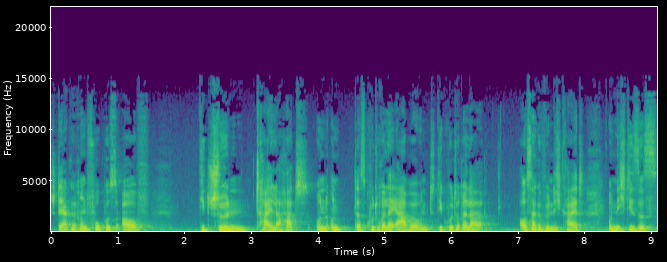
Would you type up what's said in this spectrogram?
stärkeren Fokus auf die schönen Teile hat und, und das kulturelle Erbe und die kulturelle Außergewöhnlichkeit und nicht dieses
